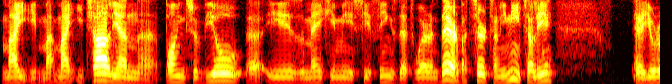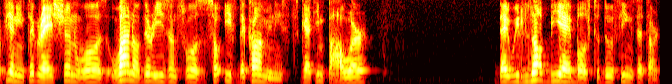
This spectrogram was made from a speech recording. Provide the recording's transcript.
my, my, Italian uh, point of view uh, is making me see things that weren't there, but certainly in Italy, uh, European integration was one of the reasons was so if the communists get in power, they will not be able to do things that are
